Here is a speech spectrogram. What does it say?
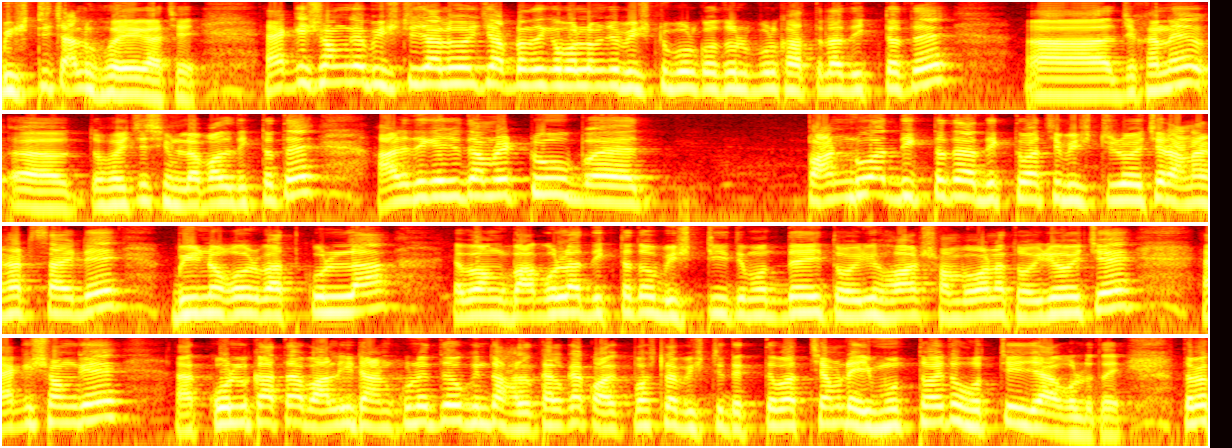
বৃষ্টি চালু হয়ে গেছে। একই সঙ্গে বৃষ্টি চালু হয়েছে আপনাদেরকে বললাম যে বিষ্ণুপুর, কতুলপুর, খাতলা দিকটাতে যেখানে হয়েছে সিমলাপাল দিকটাতে। আর এদিকে যদি আমরা একটু পান্ডুয়ার দিকটাতে দেখতে পাচ্ছি বৃষ্টি রয়েছে রানাঘাট সাইডে বীরনগর, বাতকুল্লা এবং বাগুলার দিকটাতেও বৃষ্টি ইতিমধ্যেই তৈরি হওয়ার সম্ভাবনা তৈরি হয়েছে। একই সঙ্গে কলকাতা, বালি, ডানকুনেতেও কিন্তু হালকা হালকা কয়েক পশলা বৃষ্টি দেখতে পাচ্ছি আমরা। এই মুহূর্তে হয়তো হচ্ছে এই জায়গাগুলোতে। তবে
